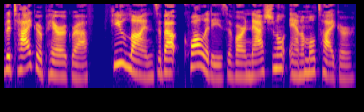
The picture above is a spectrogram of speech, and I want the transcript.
The tiger paragraph few lines about qualities of our national animal tiger.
